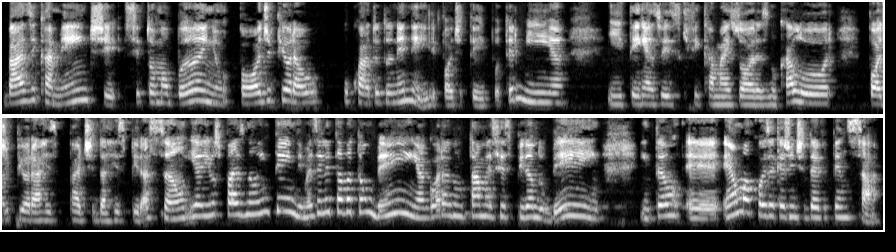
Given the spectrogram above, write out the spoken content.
Basicamente, se toma o banho, pode piorar o, o quadro do neném. Ele pode ter hipotermia e tem às vezes que ficar mais horas no calor, pode piorar a parte da respiração, e aí os pais não entendem, mas ele estava tão bem, agora não está mais respirando bem. Então, é, é uma coisa que a gente deve pensar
